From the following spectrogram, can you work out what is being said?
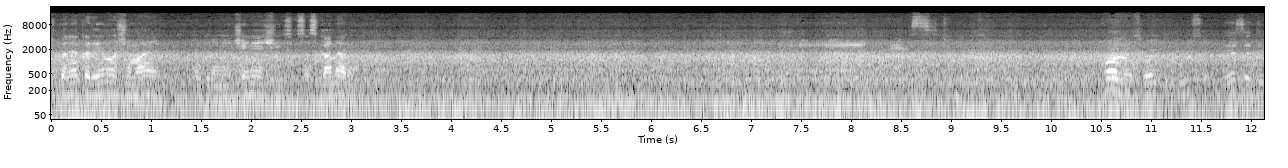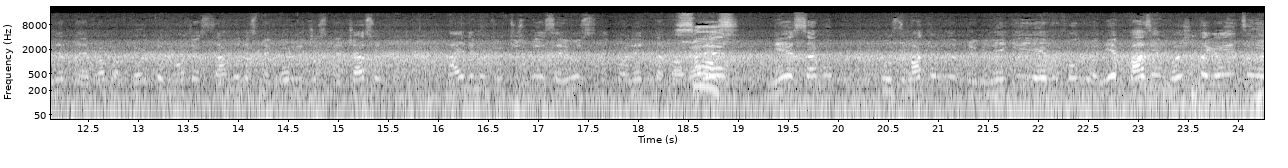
Тук някъде имаше май ограничение 60 с камера. Какво е? Е денят на Европа, в който може само да сме горди, че сме част от най-демократичния съюз на планетата. България не е само консуматор на привилегии и еврофондове. Ние пазим външната граница на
